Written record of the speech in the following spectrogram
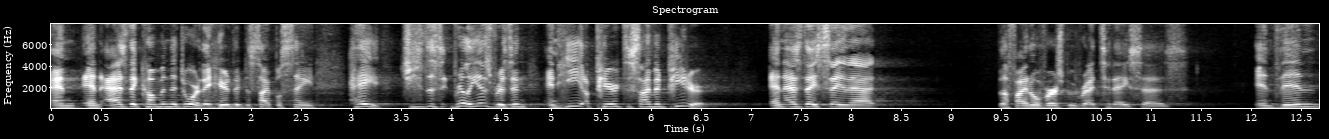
and, and as they come in the door, they hear the disciples saying, Hey, Jesus really is risen, and he appeared to Simon Peter. And as they say that, the final verse we read today says, And then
